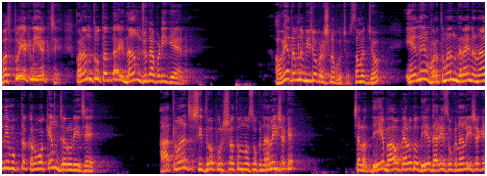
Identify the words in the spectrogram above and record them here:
વસ્તુ એકની એક છે. પરંતુ તદ્દાય નામ જુદા પડી ગયા એના. હવે તમને બીજો પ્રશ્ન પૂછું. સમજો એને વર્તમાન ધરાઈને અનાદિમુક્ત કરવો કેમ જરૂરી છે? આત્મા જ સીધો પુરુષોત્તમનું સુખ ના લઈ શકે? ચલો, દેહ ભાવ પહેલો તો દેહધારી સુખ ના લઈ શકે?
